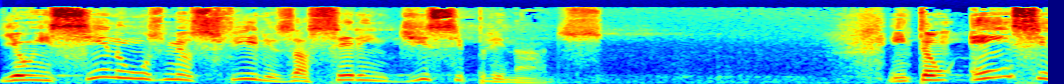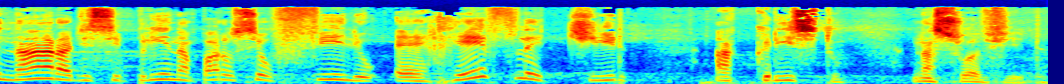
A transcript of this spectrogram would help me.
e eu ensino os meus filhos a serem disciplinados. Então, ensinar a disciplina para o seu filho é refletir a Cristo na sua vida.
